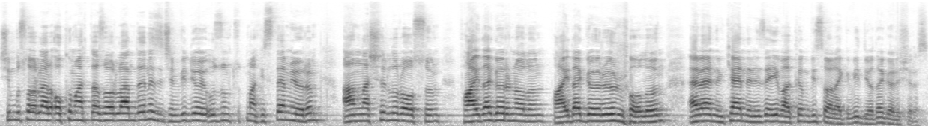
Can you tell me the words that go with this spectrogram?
Şimdi bu soruları okumakta zorlandığınız için videoyu uzun tutmak istemiyorum. Anlaşılır olsun, fayda görün olun, fayda görür olun. Efendim kendinize iyi bakın. Bir sonraki videoda görüşürüz.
